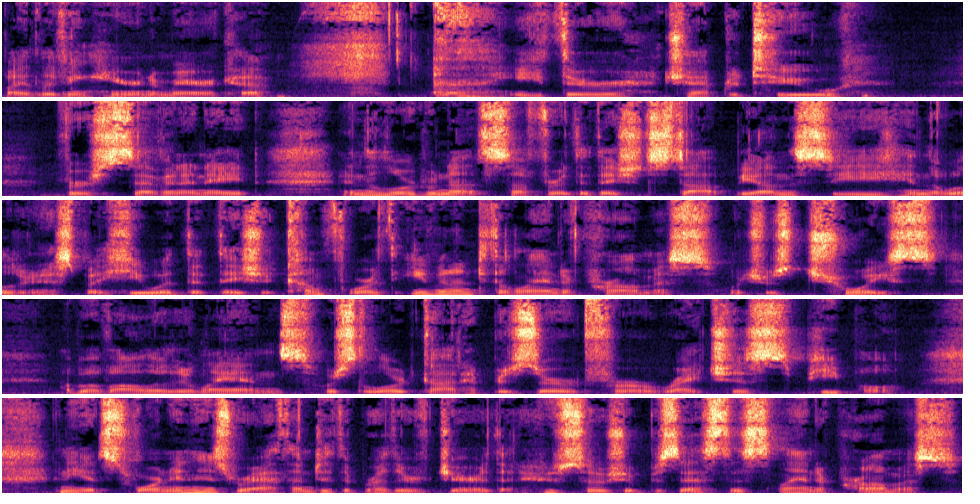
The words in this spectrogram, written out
by living here in America. Ether chapter 2 verse 7 and 8 and the lord would not suffer that they should stop beyond the sea in the wilderness but he would that they should come forth even unto the land of promise which was choice above all other lands, which the Lord God had preserved for a righteous people. And he had sworn in his wrath unto the brother of Jared that whoso should possess this land of promise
